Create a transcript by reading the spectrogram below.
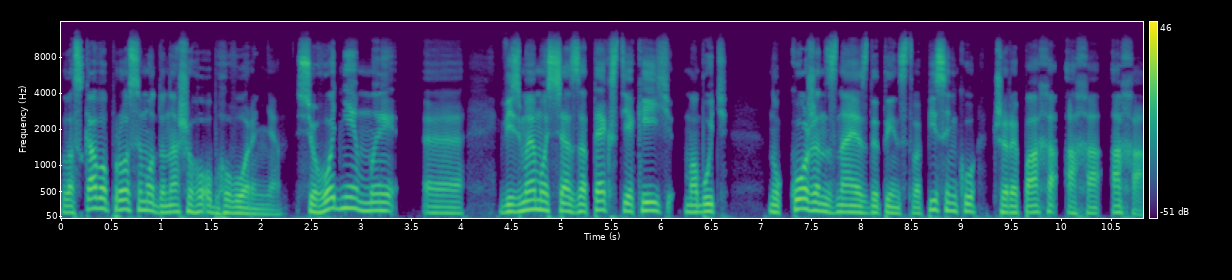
Ласкаво просимо до нашого обговорення. Сьогодні ми е, візьмемося за текст, який, мабуть, ну, кожен знає з дитинства пісеньку Черепаха аха аха.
